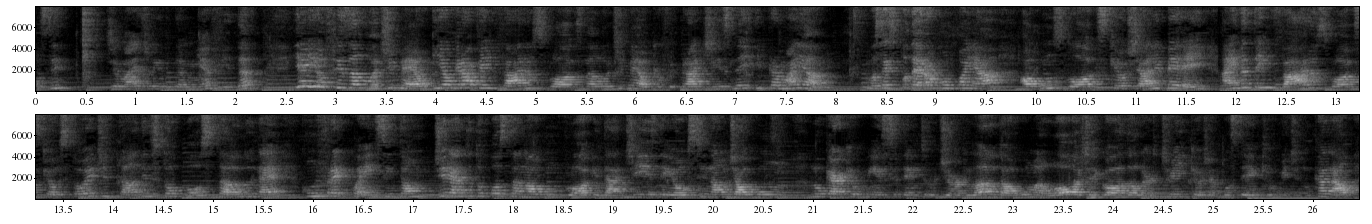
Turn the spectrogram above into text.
11, dia mais lindo da minha vida. E aí eu fiz a lua de mel e eu gravei vários vlogs na lua de mel, que eu fui pra Disney e pra Miami. Vocês puderam acompanhar alguns vlogs que eu já liberei. Ainda tem vários vlogs que eu estou editando e estou postando, né, com frequência. Então, direto eu tô postando algum vlog da Disney ou se não de algum lugar que eu conheci dentro de Orlando, alguma loja igual a Dollar Tree, que eu já postei aqui o um vídeo no canal.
